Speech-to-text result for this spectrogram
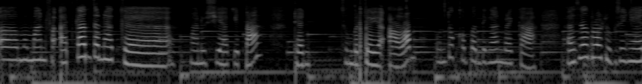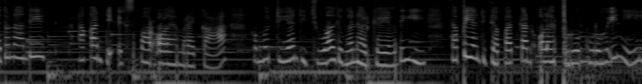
e, memanfaatkan tenaga manusia kita dan sumber daya alam untuk kepentingan mereka. Hasil produksinya itu nanti akan diekspor oleh mereka, kemudian dijual dengan harga yang tinggi. Tapi yang didapatkan oleh buruh-buruh ini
